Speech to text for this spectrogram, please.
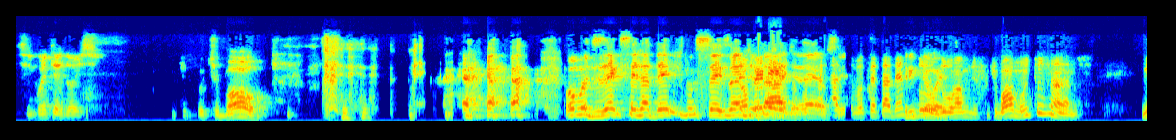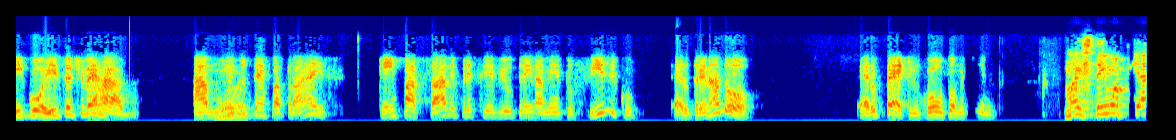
52. De futebol? Vamos dizer que seja desde os seis anos então, beleza, de idade. Né? Você está tá dentro do, do, ramo de futebol há muitos anos. Me corrija se eu estiver errado. Há muito, muito tempo atrás, quem passava e prescrevia o treinamento físico era o treinador. Era o técnico ou o tomatino. Mas tem uma piada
